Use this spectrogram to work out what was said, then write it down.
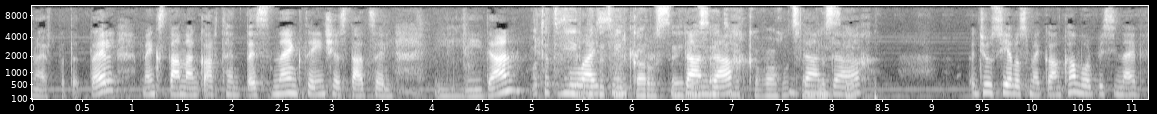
նաև պատտել մենք ստանանք արդեն տեսնենք թե ինչ է ստացել լիդան Պտտվի, պտտվի կարուսել, դանդաղ վաղուց եմ լսել։ դանդաղ ջուս եւս մեկ անգամ որպեսի նաև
